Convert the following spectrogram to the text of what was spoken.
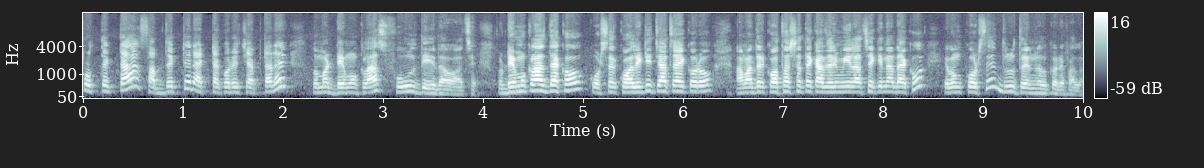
প্রত্যেকটা সাবজেক্টের একটা করে চ্যাপ্টারে তোমার ডেমো ক্লাস ফুল দিয়ে দেওয়া আছে। তো ডেমো ক্লাস দেখো কোর্সের কোয়ালিটি যাচাই করো, আমাদের কথার সাথে কাজের মিল আছে কিনা দেখো, এবং কোর্সে দ্রুত এনরোল করে ফেলো।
